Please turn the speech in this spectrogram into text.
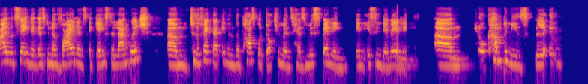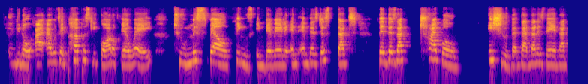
I would say that there's been a violence against the language um, to the fact that even the passport document has misspelling in Isindebele. Um, mm. you know, companies, you know, I, I would say purposely go out of their way to misspell things in Ndebele, and and there's just that there's that tribal issue that that that is there that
